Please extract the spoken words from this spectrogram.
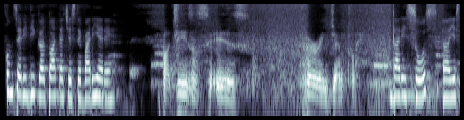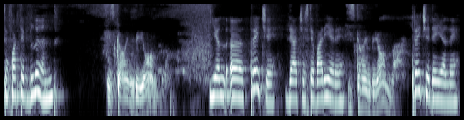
Cum se ridică toate aceste bariere. But Jesus is very gently. Dar Isus uh, este foarte blând. He's going beyond them. El uh, trece de aceste bariere. He's going beyond them. Trece de ele.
